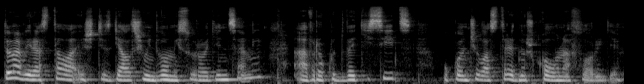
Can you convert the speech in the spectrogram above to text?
Doma vyrastala ešte s ďalšími dvomi súrodencami a v roku 2000 ukončila strednú školu na Floride.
